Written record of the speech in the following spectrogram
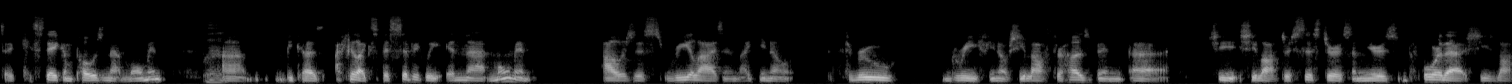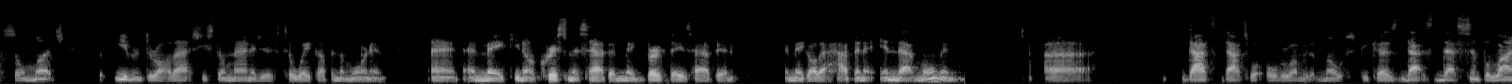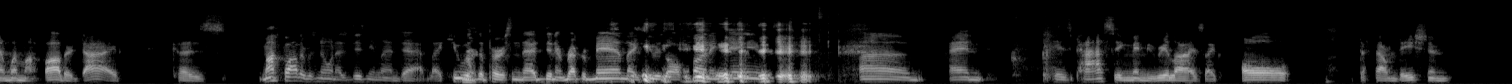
to stay composed in that moment right. um, because I feel like specifically in that moment, I was just realizing like you know through grief, you know, she lost her husband, uh, she she lost her sister. Some years before that, she's lost so much, but even through all that, she still manages to wake up in the morning and and make you know Christmas happen, make birthdays happen, and make all that happen. And in that moment, uh, that's that's what overwhelmed me the most because that's that simple line when my father died because my father was known as Disneyland dad. Like he was right. the person that didn't reprimand, like he was all fun and games. Um, and his passing made me realize like all the foundation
